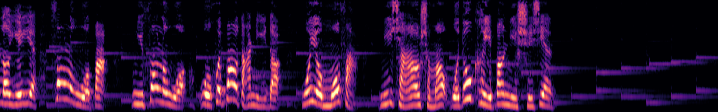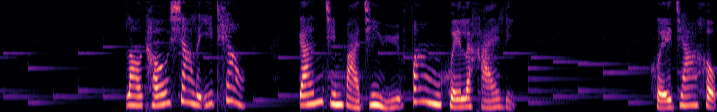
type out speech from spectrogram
老爷爷，放了我吧！你放了我，我会报答你的。我有魔法，你想要什么，我都可以帮你实现。老头吓了一跳，赶紧把金鱼放回了海里。回家后，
